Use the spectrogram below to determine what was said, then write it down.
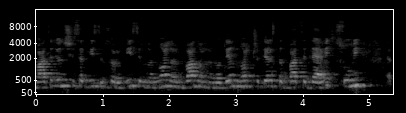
21 68 48 00 02 001 0429 в сумі е,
